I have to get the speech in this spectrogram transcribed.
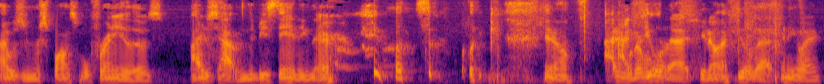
I wasn't responsible for any of those. I just happened to be standing there. you know, so, like, you know, I, I feel works. that. You know, I feel that. Anyway,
